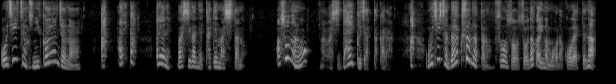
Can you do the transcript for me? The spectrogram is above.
おじいちゃんち2階あんじゃない？ああれか。あれはねわしがね建てましたの。あそうなの？まあわし大工じゃったから。おじいちゃん大工さんだったの？そうそうそう。だから今もほらこうやってな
